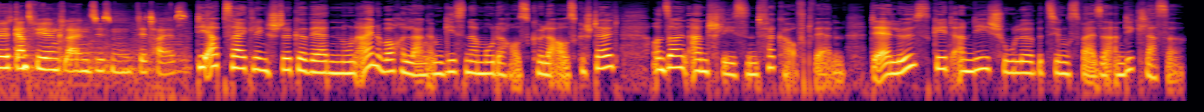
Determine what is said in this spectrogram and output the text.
mit ganz vielen kleinen süßen Details. Die Upcycling-Stücke werden nun eine Woche lang im Gießener Modehaus Köhler ausgestellt und sollen anschließend verkauft werden. Der Erlös geht an die Schule bzw. an die Klasse.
